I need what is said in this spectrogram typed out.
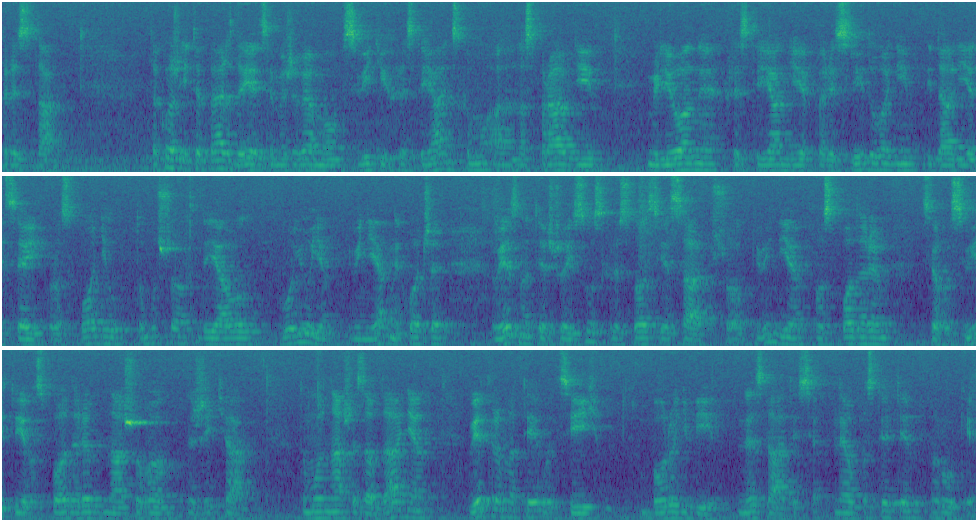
Христа. Також і тепер, здається, ми живемо в світі християнському, але насправді мільйони християн є переслідувані і далі є цей розподіл, тому що диявол воює. Він ніяк не хоче визнати, що Ісус Христос є цар, що Він є господарем цього світу, є господарем нашого життя. Тому наше завдання витримати у цій боротьбі, не здатися, не опустити руки,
